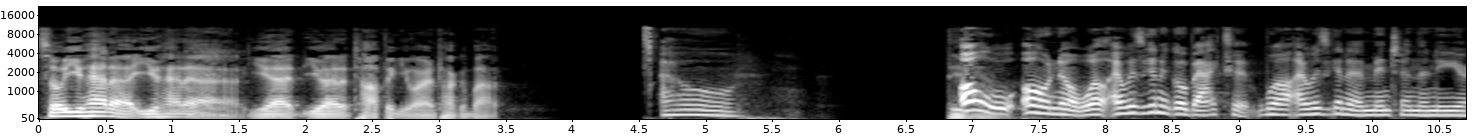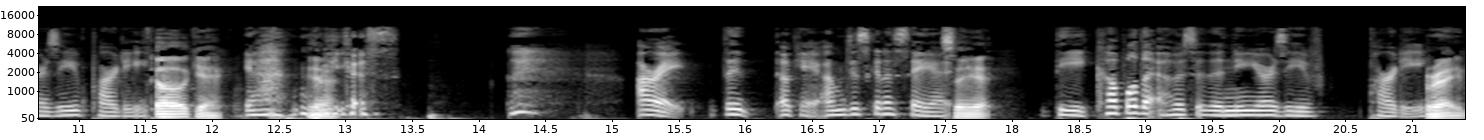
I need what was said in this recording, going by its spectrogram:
So you had a, you had a, you had, you had a topic you want to talk about. oh. Did oh, you? Oh, oh no. Well, I was going to go back to, well, I was going to mention the New Year's Eve party. Oh, okay. Yeah. Yeah. because, all right. The, okay. I'm just going to say it. Say it. the couple that hosted the New Year's Eve party Right.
